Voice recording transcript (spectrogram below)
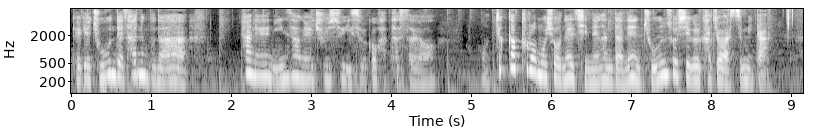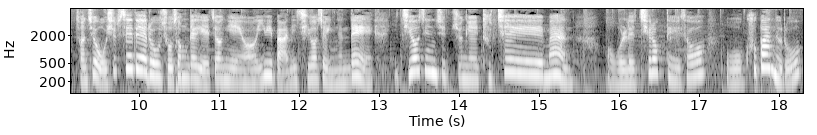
되게 좋은 데 사는구나 하는 인상을 줄 수 있을 것 같았어요. 어, 특가 프로모션을 진행한다는 좋은 소식을 가져왔습니다. 전체 50세대로 조성될 예정이에요. 이미 많이 지어져 있는데 이 지어진 집 중에 두 채만 어, 원래 7억대에서 5억 후반으로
